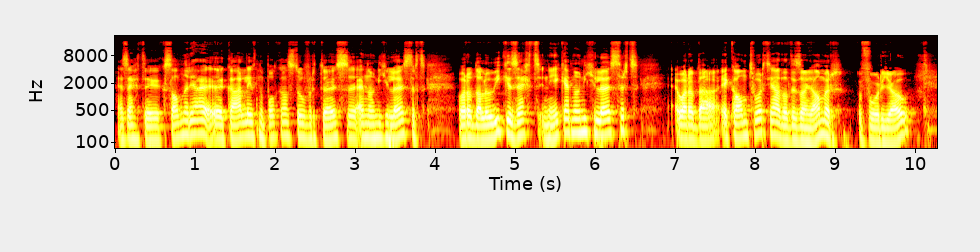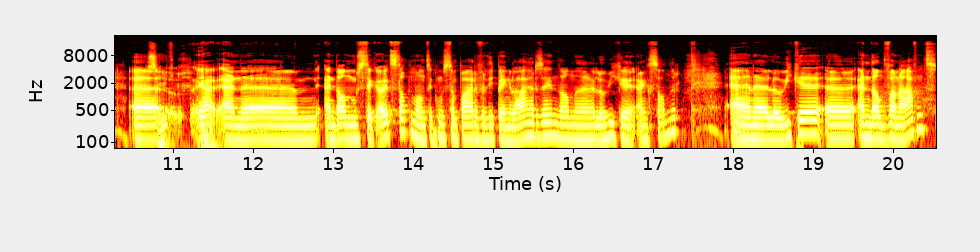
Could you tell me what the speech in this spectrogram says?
Hij zegt, Xander, ja, Karel heeft een podcast over thuis en nog niet geluisterd. Waarop dat Loïke zegt, nee, ik heb nog niet geluisterd. Waarop dat ik antwoord, ja, dat is dan jammer voor jou. Uh, ja, en, uh, en dan moest ik uitstappen, want ik moest een paar verdiepingen lager zijn dan uh, Loïke en Xander. En Loïke, en dan vanavond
